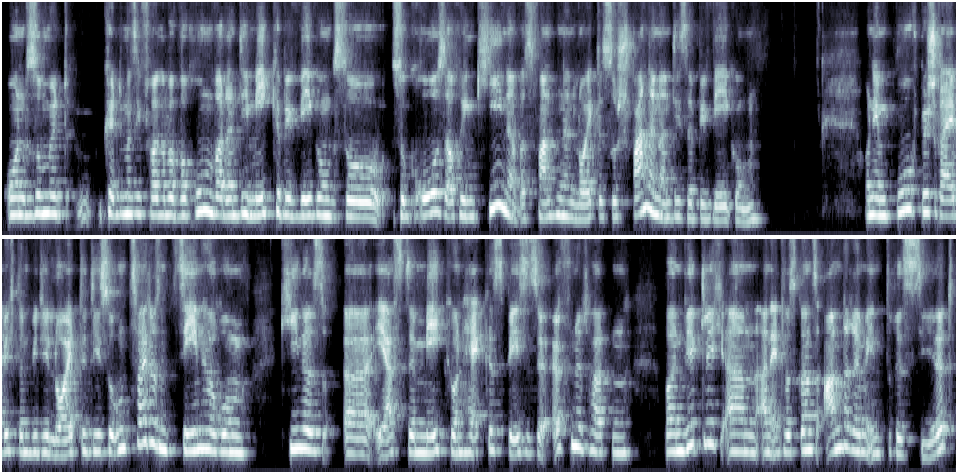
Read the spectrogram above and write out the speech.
Und somit könnte man sich fragen, aber warum war dann die Maker-Bewegung so, so groß auch in China? Was fanden denn Leute so spannend an dieser Bewegung? Und im Buch beschreibe ich dann, wie die Leute, die so um 2010 herum Chinas äh, erste Maker- und Hackerspaces eröffnet hatten, waren wirklich an, an etwas ganz anderem interessiert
